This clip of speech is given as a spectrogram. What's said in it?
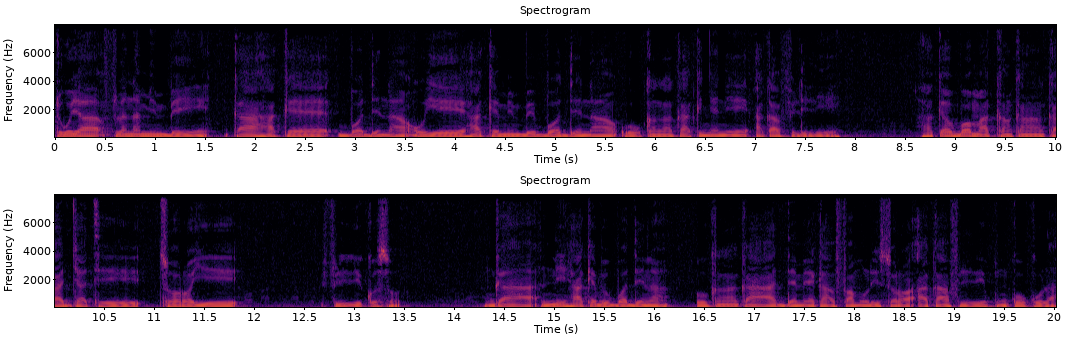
cogoya filanan min bɛ yen ka hakɛ bɔ den na o ye hakɛ min bɛ bɔ den na o ka kan ka kɛɲɛ ni a ka filili ye hakɛ bɔ ma ka kan ka jate tɔɔrɔ ye filili kosɔn nka ni hakɛ bɛ bɔ den na o ka kan ka dɛmɛ ka faamuli sɔrɔ a ka filili kunko ko la.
